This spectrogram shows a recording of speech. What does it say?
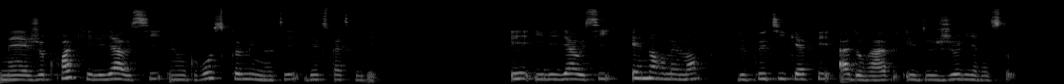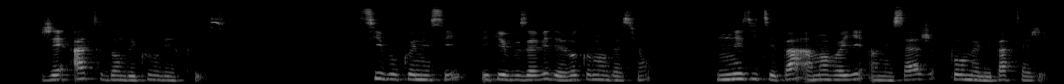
mais je crois qu'il y a aussi une grosse communauté d'expatriés. Et il y a aussi énormément de petits cafés adorables et de jolis restos. J'ai hâte d'en découvrir plus. Si vous connaissez et que vous avez des recommandations, n'hésitez pas à m'envoyer un message pour me les partager.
